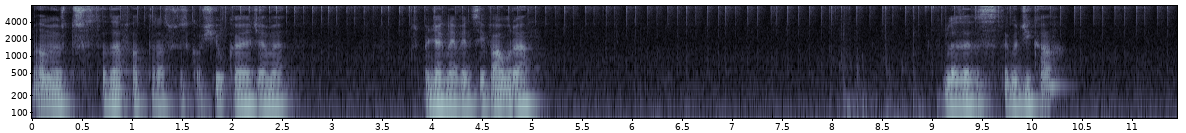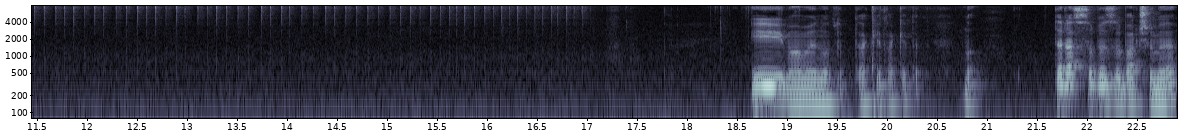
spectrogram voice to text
Mamy już 300 defa, teraz wszystko siłkę jedziemy. Żeby będzie jak najwięcej w aurę. W ogóle z tego dzika. I mamy no takie, takie, te. no. Teraz sobie zobaczymy,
